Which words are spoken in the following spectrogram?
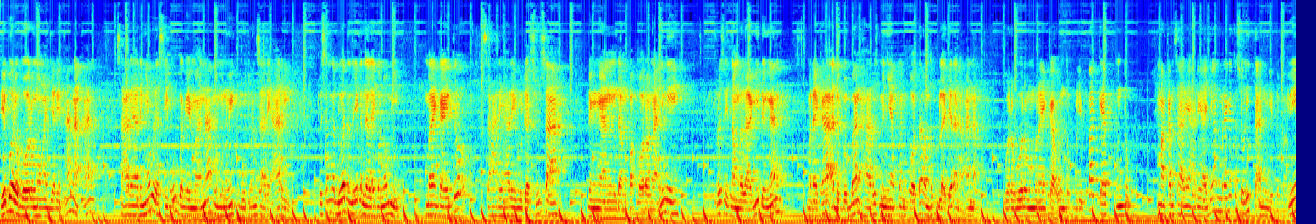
Dia boro-boro mau ngajarin anak kan, sehari-harinya udah sibuk bagaimana memenuhi kebutuhan sehari-hari. Terus yang kedua tentunya kendala ekonomi. Mereka itu sehari-hari udah susah dengan dampak corona ini. Terus ditambah lagi dengan mereka ada beban harus menyiapkan kuota untuk belajar anak-anak. Boro-boro mereka untuk beli paket, untuk makan sehari-hari aja kan mereka kesulitan gitu bang. Ini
